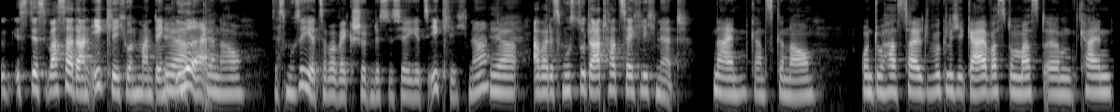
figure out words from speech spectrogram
ist das Wasser dann eklig und man denkt, ja, genau. das muss ich jetzt aber wegschütten, das ist ja jetzt eklig, ne? Ja. Aber das musst du da tatsächlich nicht. Nein, ganz genau. Und du hast halt wirklich, egal was du machst, ähm, keinen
